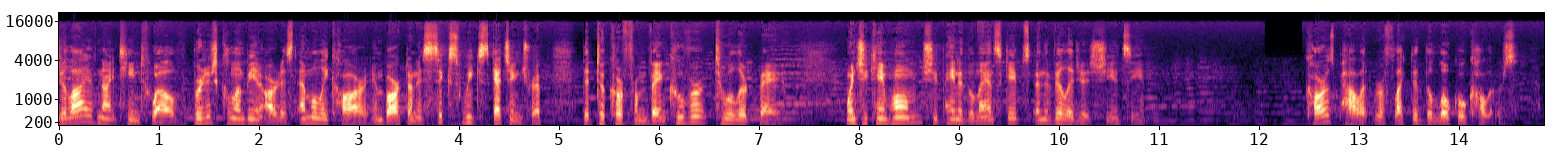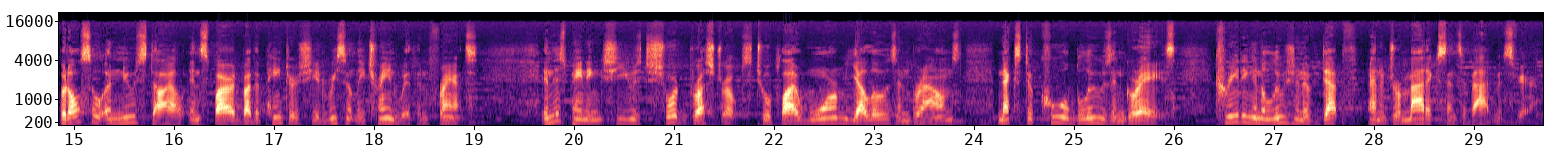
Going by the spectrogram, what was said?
July of 1912, British Columbian artist Emily Carr embarked on a six-week sketching trip that took her from Vancouver to Alert Bay. When she came home, she painted the landscapes and the villages she had seen. Carr's palette reflected the local colors, but also a new style inspired by the painters she had recently trained with in France. In this painting, she used short brushstrokes to apply warm yellows and browns next to cool blues and grays, creating an illusion of depth and a dramatic sense of atmosphere.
